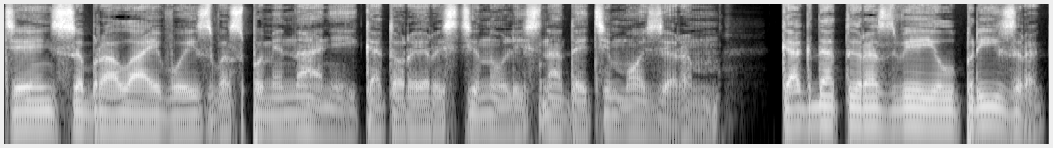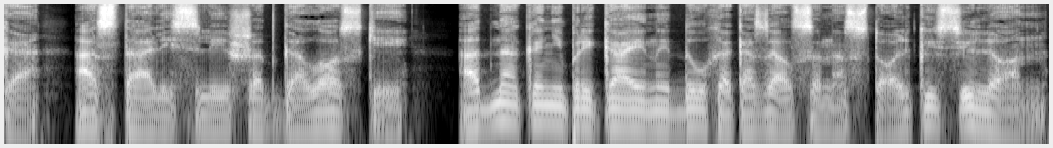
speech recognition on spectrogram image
Тень собрала его из воспоминаний, которые растянулись над этим озером. Когда ты развеял призрака, остались лишь отголоски. Однако неприкаянный дух оказался настолько силен,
